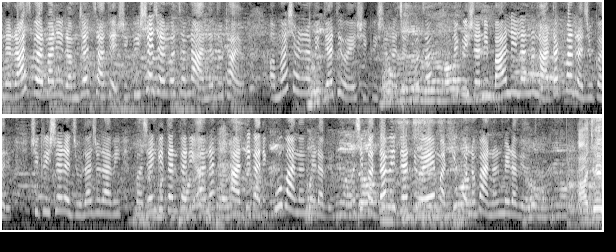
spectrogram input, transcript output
અને રાસ ગરબાની રમઝટ સાથે શ્રી કૃષ્ણ જન્મોત્સવનો આનંદ ઉઠાયો. અમારા શાળાના વિદ્યાર્થીઓએ શ્રી કૃષ્ણના જન્મોત્સવ અને કૃષ્ણની બાળ લીલાનું નાટક પણ રજૂ કર્યું. શ્રી કૃષ્ણને ઝૂલા ઝૂલાવી, ભજન કીર્તન કરી અને આરતી કરી ખૂબ આનંદ મેળવ્યો. પછી બધા વિદ્યાર્થીઓએ મટકી ફોનનો પણ આનંદ મેળવ્યો. હતો આજે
